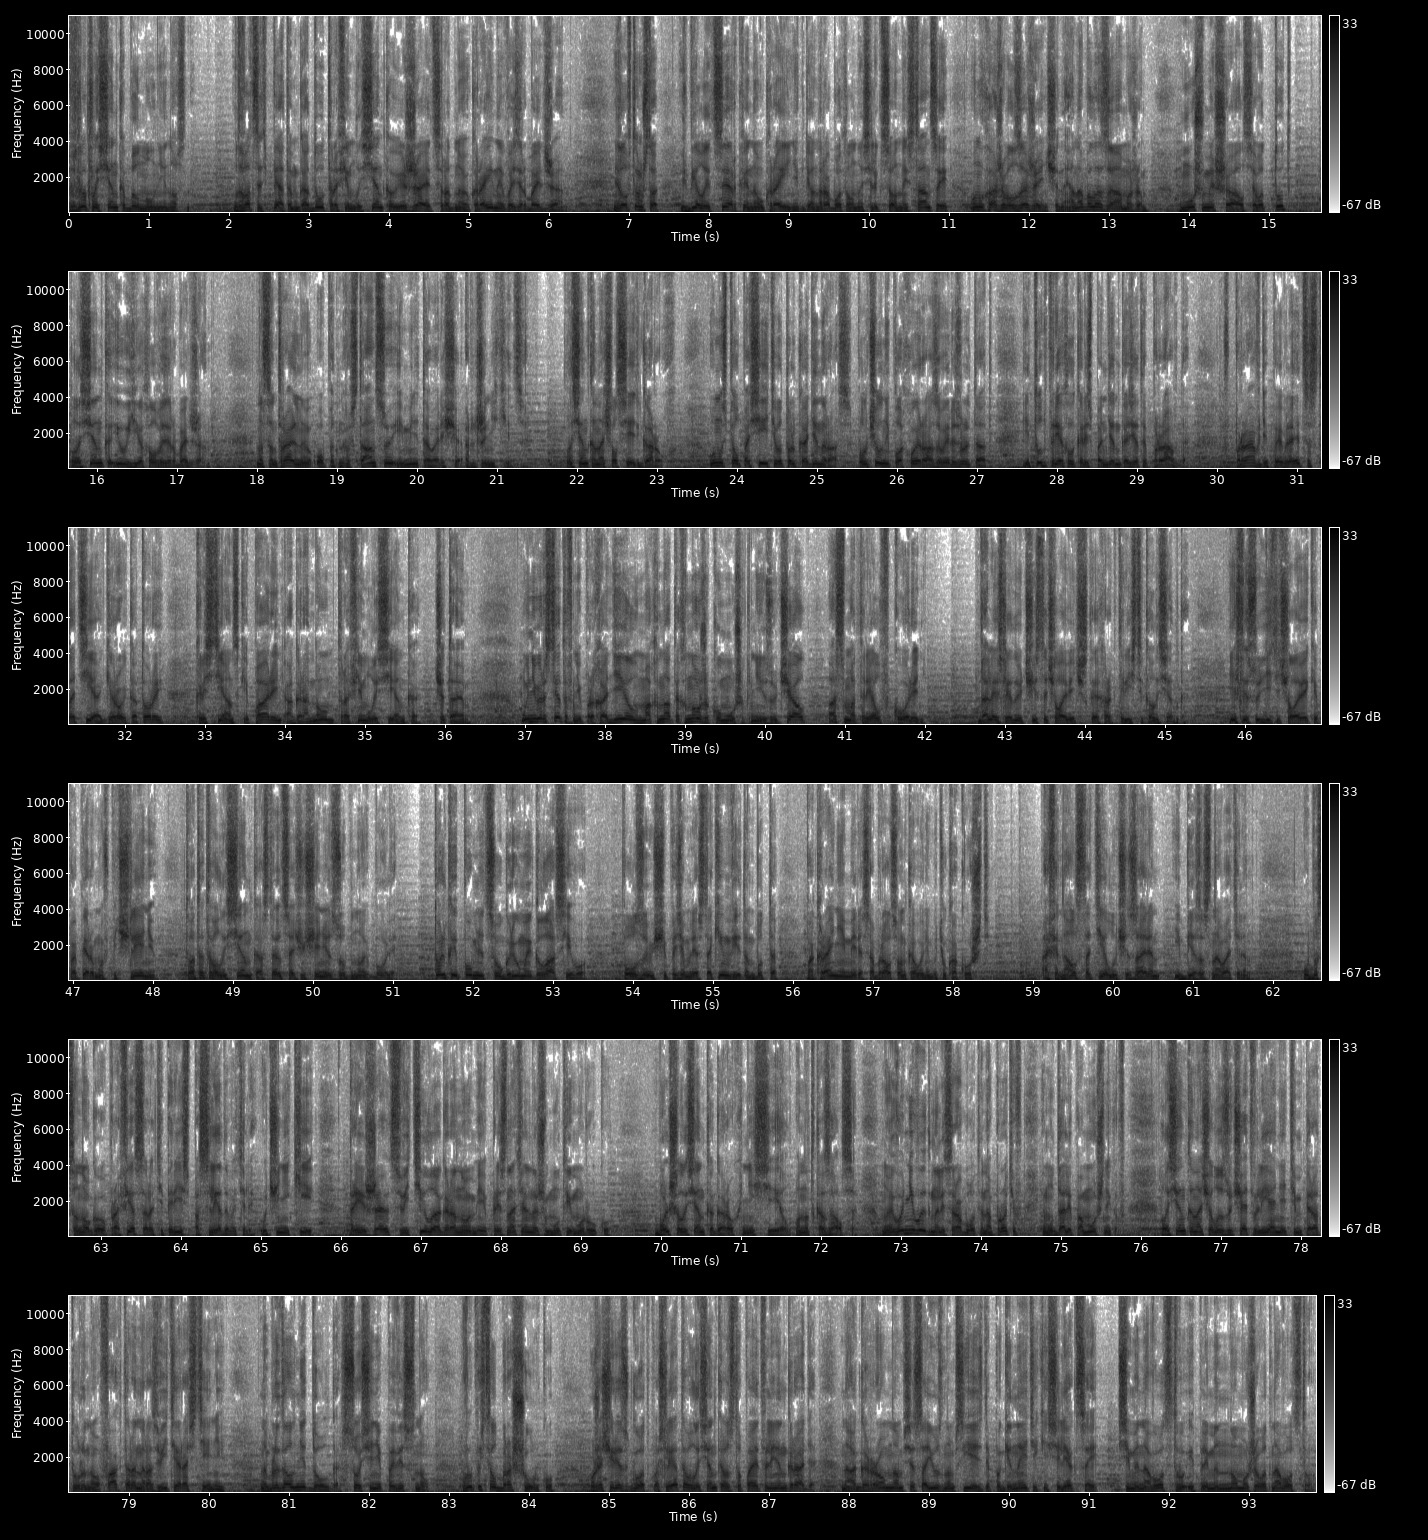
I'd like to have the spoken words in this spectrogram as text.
Взлет Лысенко был молниеносным. В 25 году Трофим Лысенко уезжает с родной Украины в Азербайджан. Дело в том, что в Белой церкви на Украине, где он работал на селекционной станции, он ухаживал за женщиной. Она была замужем. Муж вмешался. Вот тут Лысенко и уехал в Азербайджан. На центральную опытную станцию имени товарища Орджоникидзе. Лысенко начал сеять горох. Он успел посеять его только один раз. Получил неплохой разовый результат. И тут приехал корреспондент газеты «Правда». В «Правде» появляется статья, герой которой – крестьянский парень, агроном Трофим Лысенко. Читаем. Университетов не проходил, мохнатых ножек у мушек не изучал, а смотрел в корень. Далее следует чисто человеческая характеристика Лысенко. Если судить о человеке по первому впечатлению, то от этого Лысенко остается ощущение зубной боли. Только и помнится угрюмый глаз его, ползающий по земле с таким видом, будто, по крайней мере, собрался он кого-нибудь укокошить. А финал статьи лучезарен и безоснователен. У босоногого профессора теперь есть последователи, ученики. Приезжают светила агрономии, признательно жмут ему руку. Больше Лысенко горох не сеял, он отказался. Но его не выгнали с работы, напротив, ему дали помощников. Лысенко начал изучать влияние температурного фактора на развитие растений. Наблюдал недолго, с осени по весну. Выпустил брошюрку. Уже через год после этого Лысенко выступает в Ленинграде на огромном всесоюзном съезде по генетике, селекции, семеноводству и племенному животноводству.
